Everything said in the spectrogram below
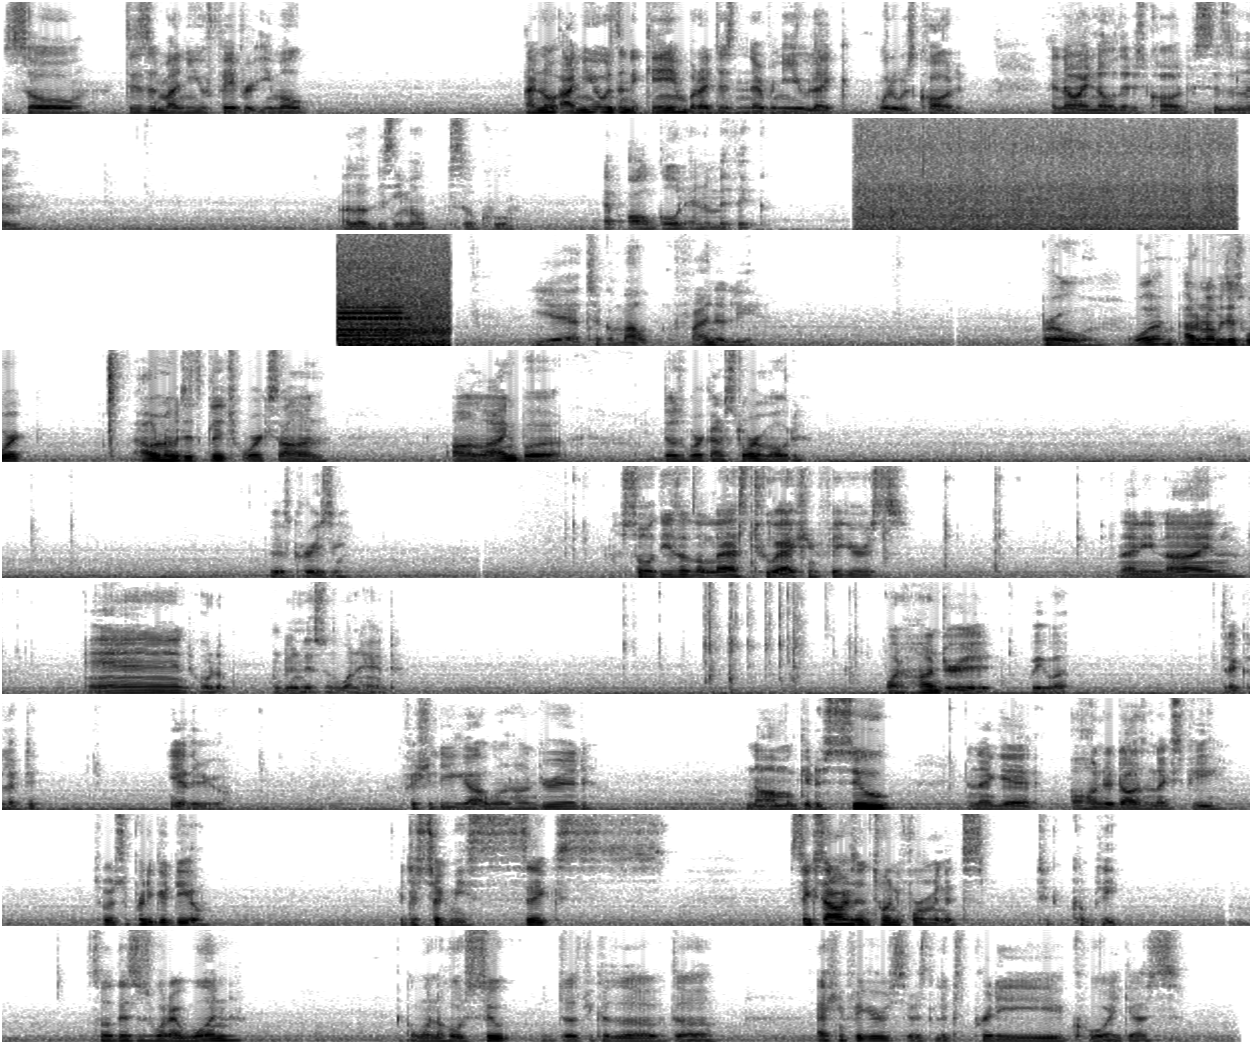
So this is my new favorite emote. I know I knew it was in the game, but I just never knew like what it was called. And now I know that it's called Sizzling. I love this emote. It's so cool. I have all gold and a mythic. Yeah, I took him out. Finally. Bro, what? I don't know if this work. I don't know if this glitch works on online, but it does work on story mode. It's crazy. So these are the last two action figures. 99 and hold up. I'm doing this with one hand. 100. Wait, what? Did I collect it? Yeah, there you go. Officially got 100. Now I'm gonna get a suit and I get $100 in XP. So it's a pretty good deal. It just took me six, six hours and 24 minutes to complete. So this is what I won. I won the whole suit just because of the action figures. It looks pretty cool, I guess.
